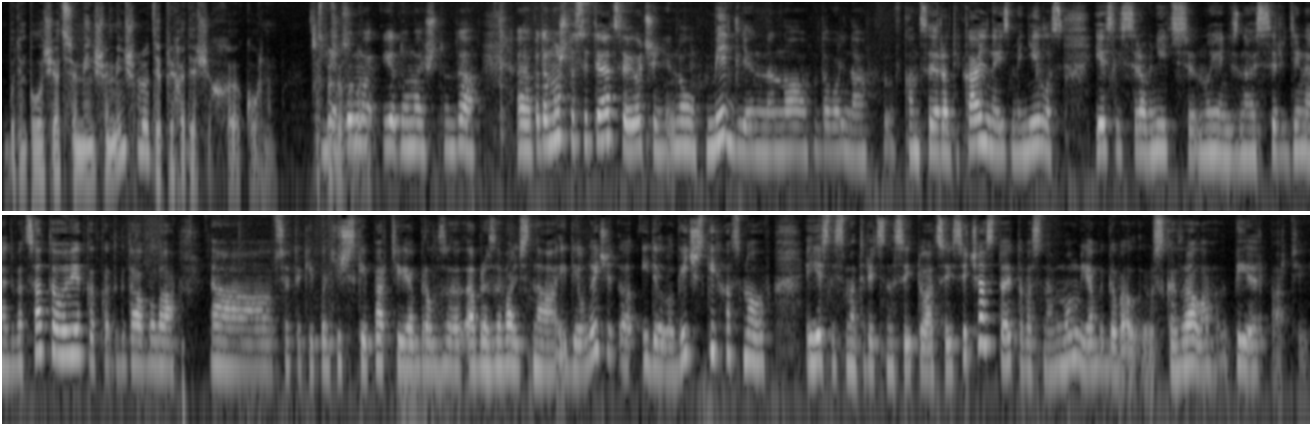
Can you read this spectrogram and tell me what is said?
будем получать все меньше и меньше людей, приходящих э, к урнам. Я думаю, я думаю, что да. Э, потому что ситуация очень ну, медленно, но довольно в конце радикально изменилась. Если сравнить, ну, я не знаю, с серединой 20 века, когда была а, все-таки политические партии образовались на идеологи идеологических основах. И если смотреть на ситуацию сейчас, то это в основном, я бы сказала, пиар-партии.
